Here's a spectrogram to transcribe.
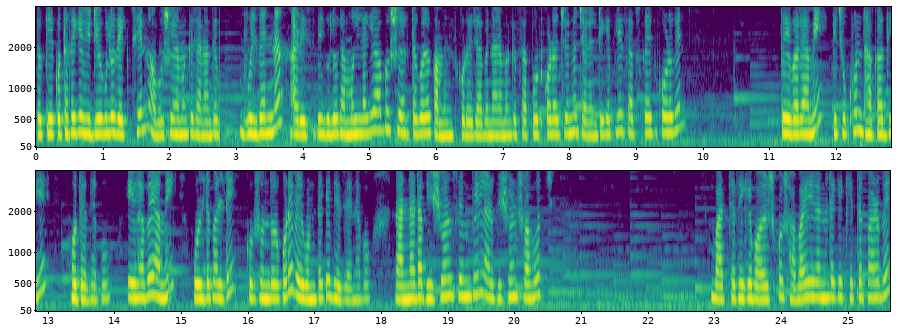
তো কে কোথা থেকে ভিডিওগুলো দেখছেন, অবশ্যই আমাকে জানাতে ভুলবেন না। আর রেসিপিগুলো কেমন লাগে, অবশ্যই একটা করে কমেন্টস করে যাবেন। আর আমাকে সাপোর্ট করার জন্য চ্যানেলটিকে প্লিজ সাবস্ক্রাইব করবেন। তো এবারে আমি কিছুক্ষণ ঢাকা দিয়ে হতে দেব। এইভাবে আমি উল্টে পাল্টে খুব সুন্দর করে বেগুনটাকে ভেজে নেব। রান্নাটা ভীষণ সিম্পল আর ভীষণ সহজ। বাচ্চা থেকে বয়স্ক সবাই এই রান্নাটাকে খেতে পারবে।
